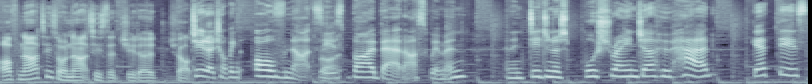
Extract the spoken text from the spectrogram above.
of Nazis or Nazis that judo chop? Judo chopping of Nazis by badass women an indigenous bushranger who had, get this,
